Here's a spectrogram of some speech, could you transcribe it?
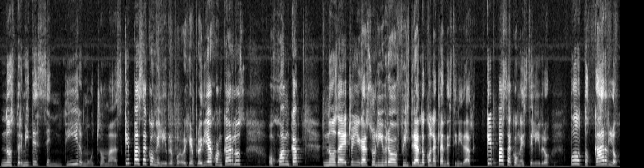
nos permite sentir mucho más. ¿Qué pasa con el libro? Por ejemplo, hoy día Juan Carlos o Juanca nos ha hecho llegar su libro Filtreando con la clandestinidad. ¿Qué pasa con este libro? Puedo tocarlo,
